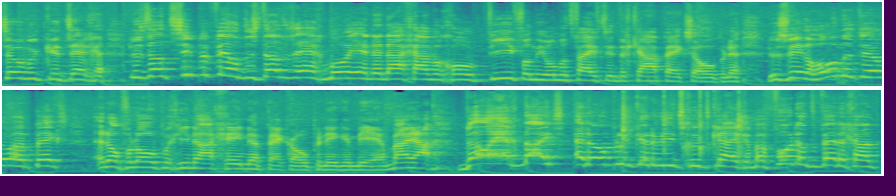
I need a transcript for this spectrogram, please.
Zo moet ik het zeggen. Dus dat is superveel. Dus dat is echt mooi. En daarna gaan we gewoon 4 van die 125k packs openen. Dus weer 100 euro packs. En dan voorlopig hierna geen uh, pack openingen meer. Maar ja, wel echt nice. En hopelijk kunnen we iets goed krijgen. Maar voordat we verder gaan,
